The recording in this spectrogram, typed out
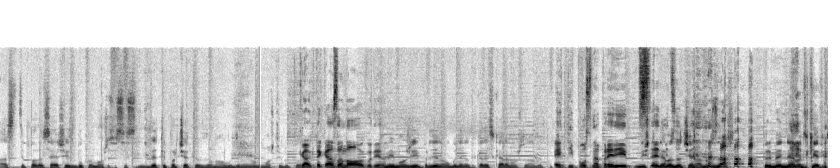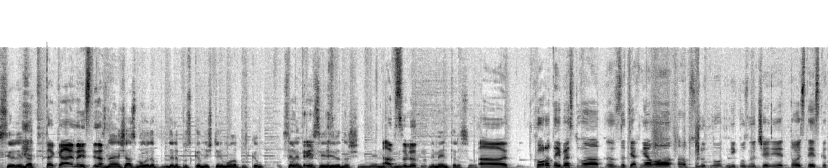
аз те първо сега ще избухвам още с двете парчета за нова година. Имам още готово. Как така за нова година? Ами може и преди нова година така да изкарам още една две парчета. Е, ти пусна преди Нищо седмица. няма значение, но знаеш, при мен няма такива фиксирани дати. Така е, наистина. Знаеш, аз мога да, да не пускам нищо или мога да пускам 7 три. песни изведнъж. Не, не, Абсолютно. Не, не ме интересува. А, хората и без това, за тях няма абсолютно никакво значение. Т.е. те искат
